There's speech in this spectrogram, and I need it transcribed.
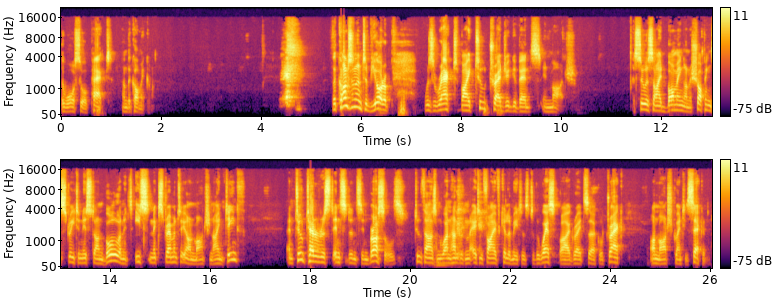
the Warsaw Pact, and the Comecon. The continent of Europe was racked by two tragic events in March. A suicide bombing on a shopping street in Istanbul on its eastern extremity on March 19th, and two terrorist incidents in Brussels, 2,185 kilometers to the west by a Great Circle track, on March 22nd.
